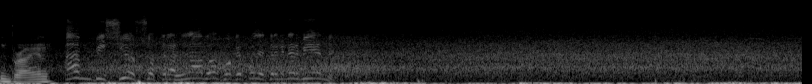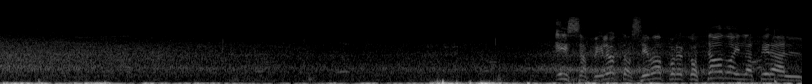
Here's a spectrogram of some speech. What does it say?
Brian. Ambicioso traslado, ojo que puede terminar bien. Esa pelota se va por el costado, hay lateral.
